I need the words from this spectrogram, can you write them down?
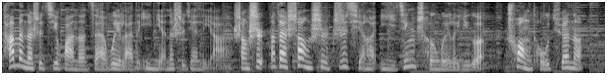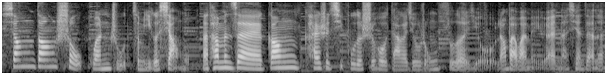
他们呢是计划呢在未来的一年的时间里啊上市。那在上市之前啊，已经成为了一个创投圈呢相当受关注这么一个项目。那他们在刚开始起步的时候，大概就融资了有两百万美元。那现在呢，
